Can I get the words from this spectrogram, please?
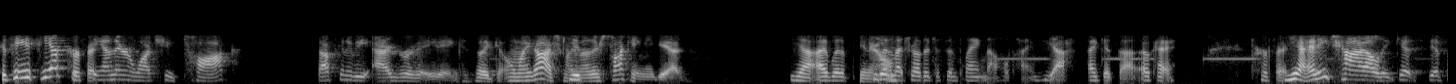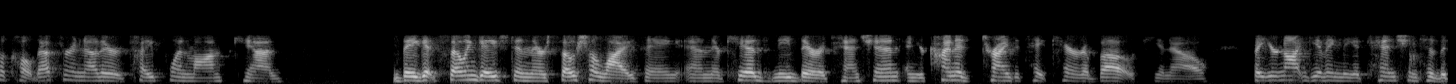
Because he he has Perfect. to stand there and watch you talk. That's going to be aggravating because like, oh my gosh, my He's, mother's talking again. Yeah, I would have. You know? Would much rather just been playing that whole time. Yeah, I get that. Okay. Perfect. Yeah, any child it gets difficult. That's where another type one moms can they get so engaged in their socializing and their kids need their attention and you're kind of trying to take care of both, you know, but you're not giving the attention to the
